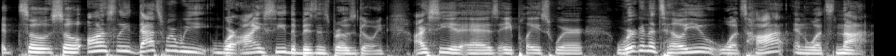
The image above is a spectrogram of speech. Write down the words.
it, so so honestly, that's where we where I see the business bros going. I see it as a place where we're gonna tell you what's hot and what's not.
